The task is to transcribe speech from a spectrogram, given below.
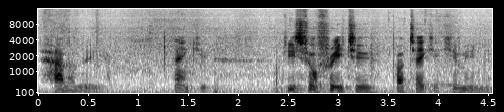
Hallelujah. Thank you. Please feel free to partake of communion.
